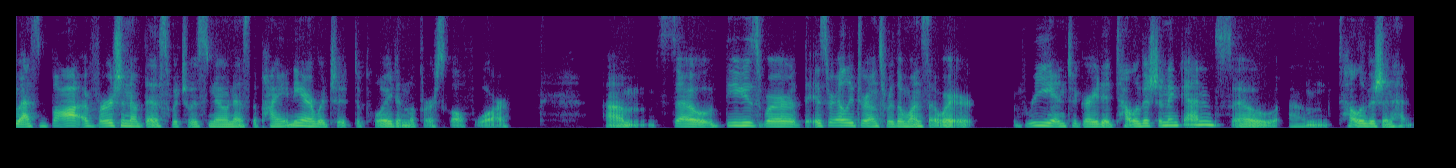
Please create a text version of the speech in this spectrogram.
US bought a version of this, which was known as the Pioneer, which it deployed in the first Gulf War. Um, so these were the Israeli drones were the ones that were reintegrated television again. So um, television had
